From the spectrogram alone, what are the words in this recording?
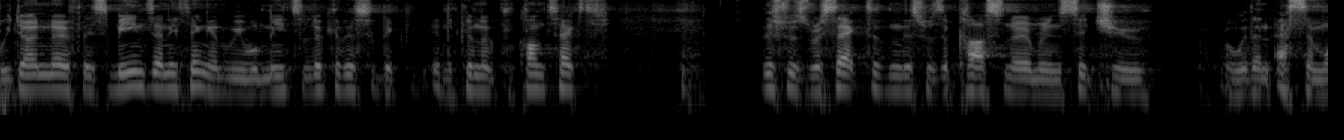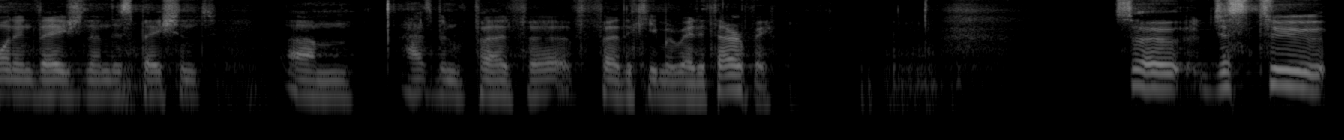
We don't know if this means anything, and we will need to look at this in the clinical context. This was resected, and this was a carcinoma in situ with an SM1 invasion, and this patient um, has been referred for further chemoradiotherapy. So, just to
